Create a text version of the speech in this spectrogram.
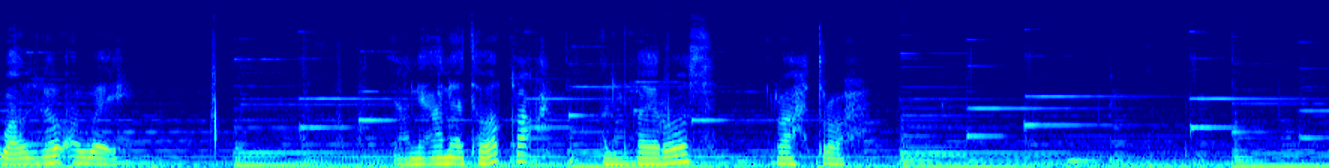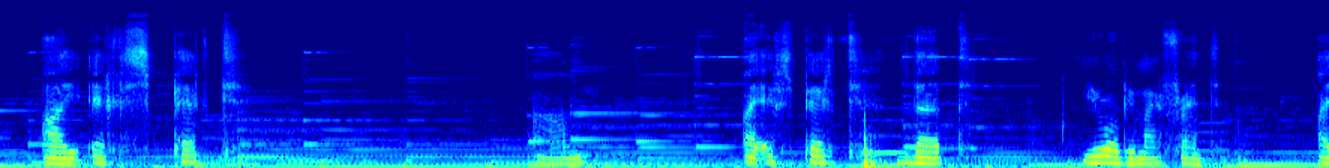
will go away يعني أنا أتوقع الفيروس راح تروح I expect um, I expect that you will be my friend. I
